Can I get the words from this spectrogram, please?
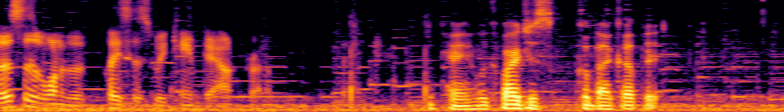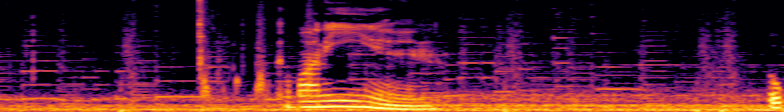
So this is one of the places we came down from. Okay, we could probably just go back up it. Come on in. Oh.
